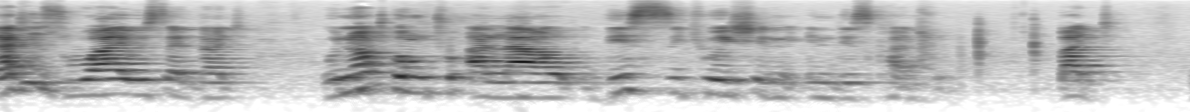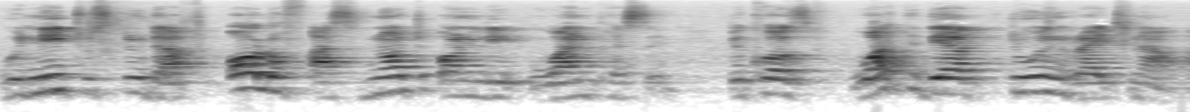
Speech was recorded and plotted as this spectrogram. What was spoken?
That is why we said that we're not going to allow this situation in this country. But we need to stand up, all of us, not only one person. Because what they are doing right now,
